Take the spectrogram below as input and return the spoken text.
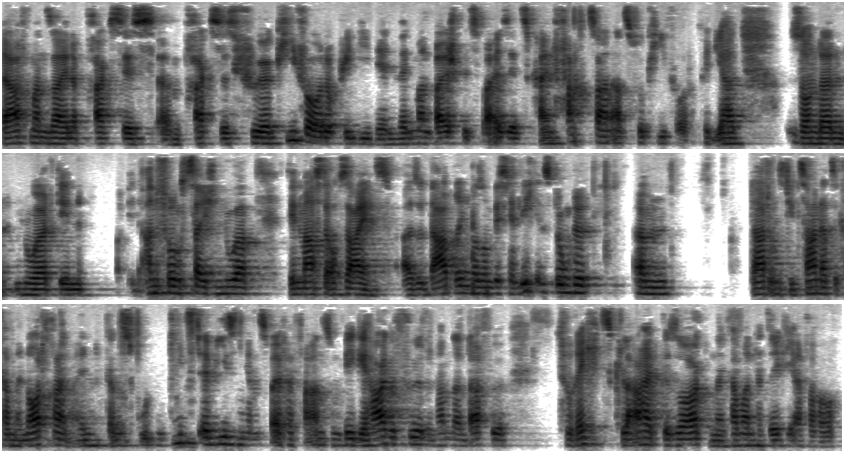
darf man seine Praxis ähm, Praxis für Kieferorthopädie nennen, wenn man beispielsweise jetzt keinen Fachzahnarzt für Kieferorthopädie hat, sondern nur den in Anführungszeichen nur den Master of Science. Also da bringen wir so ein bisschen Licht ins Dunkel. Ähm, da hat uns die Zahnärztekammer Nordrhein einen ganz guten Dienst erwiesen. Die haben zwei Verfahren zum BGH geführt und haben dann dafür zu Rechtsklarheit gesorgt. Und dann kann man tatsächlich einfach auch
